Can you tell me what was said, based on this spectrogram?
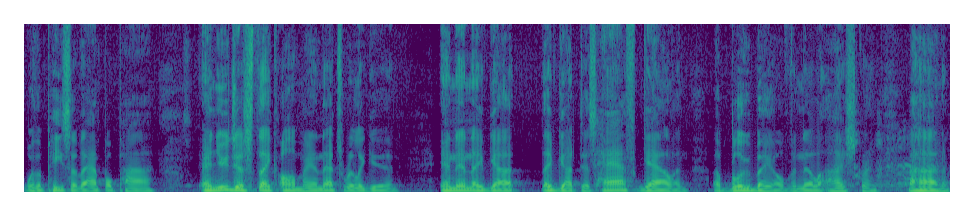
with a piece of apple pie and you just think, oh man, that's really good. And then they've got, they've got this half gallon of Bluebell vanilla ice cream behind them.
